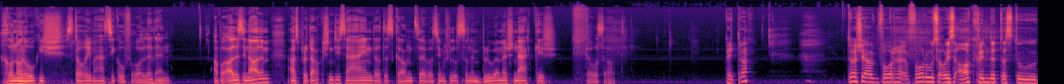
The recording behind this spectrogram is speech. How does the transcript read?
chronologisch, storymäßig aufrollen dann. Aber alles in allem, das Production Design, da das Ganze, was am Schluss so ein Blumenschneck ist, großartig. Petra? Du hast ja im Vor voraus uns angekündigt, dass du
